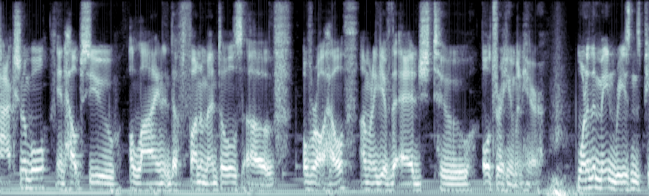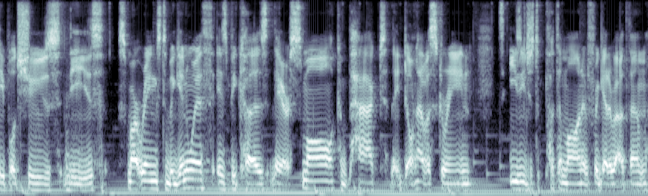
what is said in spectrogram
actionable and helps you align the fundamentals of overall health, I'm gonna give the edge to Ultrahuman here. One of the main reasons people choose these smart rings to begin with is because they are small, compact, they don't have a screen, it's easy just to put them on and forget about them.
